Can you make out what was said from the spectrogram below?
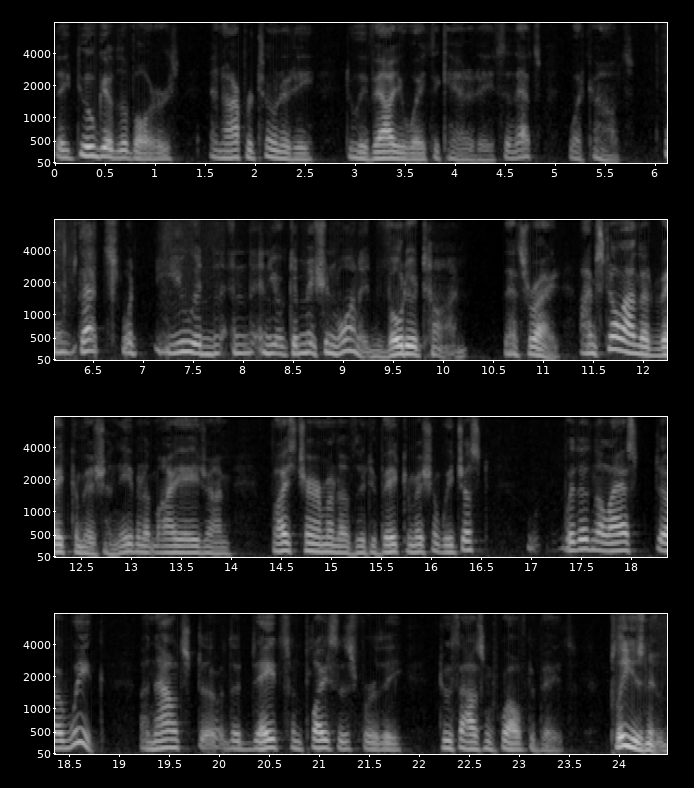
they do give the voters an opportunity to evaluate the candidates, and that's what counts. And that's what you and, and, and your commission wanted voter time. That's right. I'm still on the debate commission. Even at my age, I'm vice chairman of the debate commission. We just, within the last uh, week, announced uh, the dates and places for the 2012 debates. Please, Newt,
